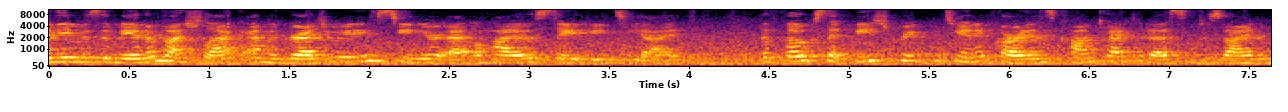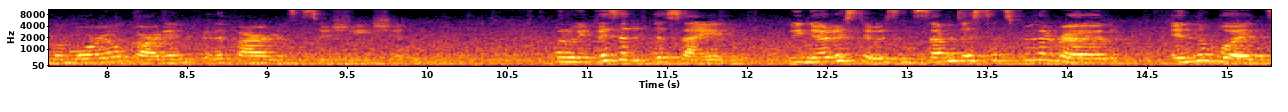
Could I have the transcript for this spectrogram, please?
name is Amanda Mushalek. I'm a graduating senior at Ohio State ATI. The folks at Beech Creek Botanic Gardens contacted us to design a memorial garden for the Firemen's Association. When we visited the site, we noticed it was in some distance from the road, in the woods,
